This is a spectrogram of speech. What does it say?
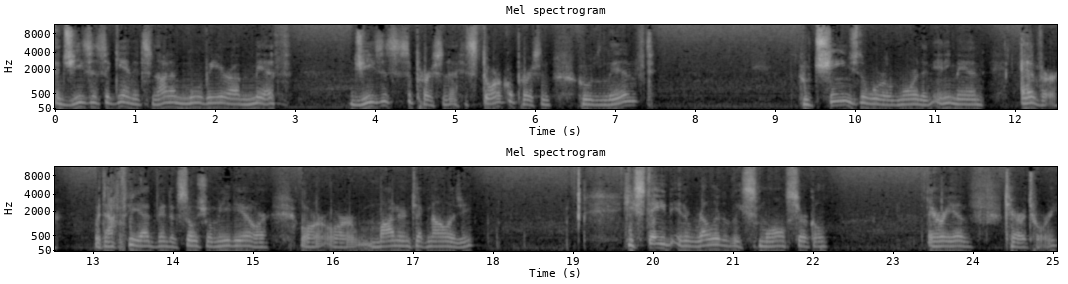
and Jesus, again, it's not a movie or a myth. Jesus is a person, a historical person who lived, who changed the world more than any man ever without the advent of social media or, or, or modern technology. He stayed in a relatively small circle area of territory,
